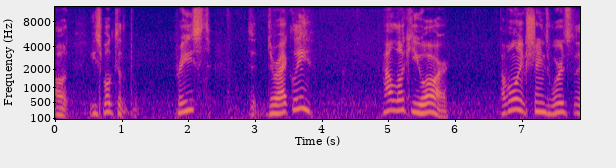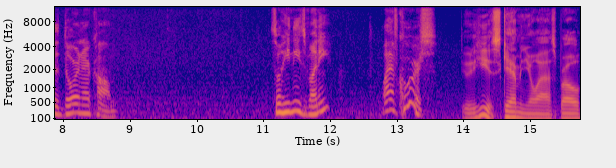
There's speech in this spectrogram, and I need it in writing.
Oh, you spoke to the priest D- directly? How lucky you are. I've only exchanged words to the door intercom. So he needs money? Why, of course. Dude, he is scamming your ass, bro.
